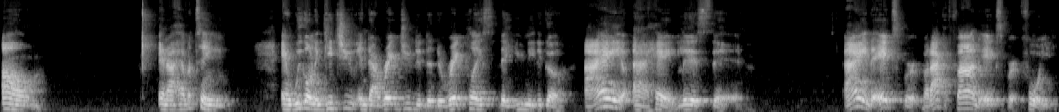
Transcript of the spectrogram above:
Um, and I have a team, and we're to get you and direct you to the direct place that you need to go. I ain't, I, hey, listen, I ain't the expert, but I can find the expert for you.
